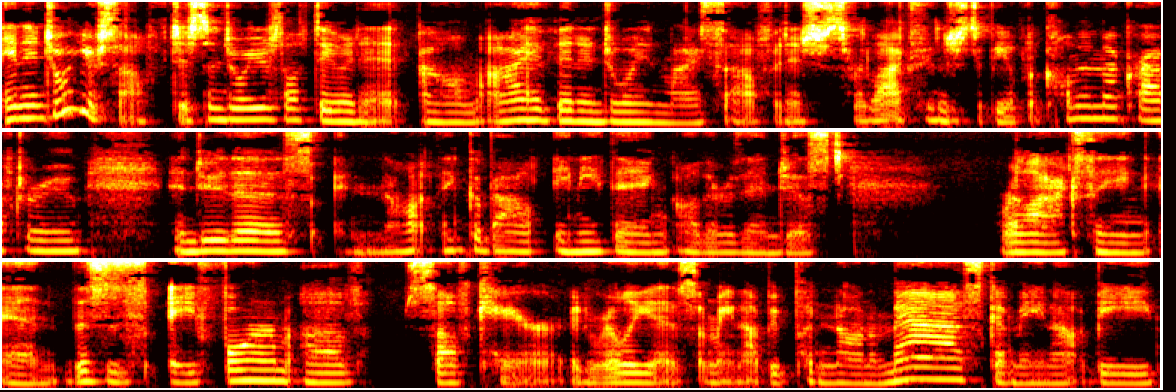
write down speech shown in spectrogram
and enjoy yourself. Just enjoy yourself doing it. Um, I have been enjoying myself and it's just relaxing just to be able to come in my craft room and do this and not think about anything other than just relaxing. And this is a form of self-care. It really is. I may not be putting on a mask. I may not be,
